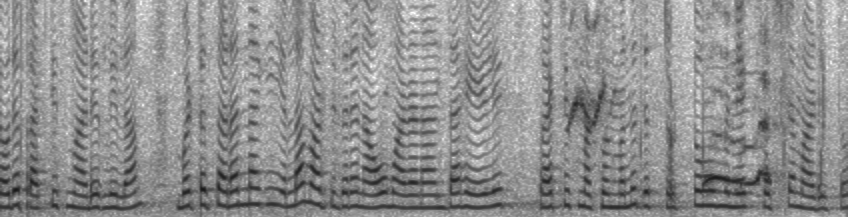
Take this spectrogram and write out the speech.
ಯಾವುದೇ ಪ್ರಾಕ್ಟೀಸ್ ಮಾಡಿರಲಿಲ್ಲ. ಬಟ್ ಸಡನ್ನಾಗಿ ಎಲ್ಲ ಮಾಡ್ತಿದ್ದಾರೆ, ನಾವು ಮಾಡೋಣ ಅಂತ ಹೇಳಿ ಪ್ರಾಕ್ಟೀಸ್ ಮಾಡ್ಕೊಂಡು ಬಂದು ಜಸ್ಟ್ ಟೂ ಮಿನಿಟ್ಸ್ ಅಷ್ಟೇ ಮಾಡಿತ್ತು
